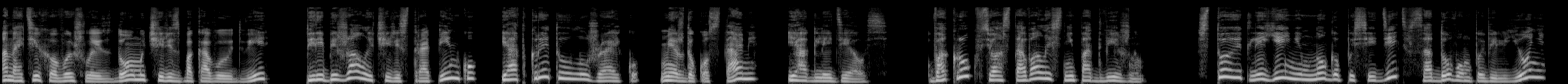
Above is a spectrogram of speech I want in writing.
Она тихо вышла из дома через боковую дверь, перебежала через тропинку и открытую лужайку между кустами и огляделась. Вокруг все оставалось неподвижным. Стоит ли ей немного посидеть в садовом павильоне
